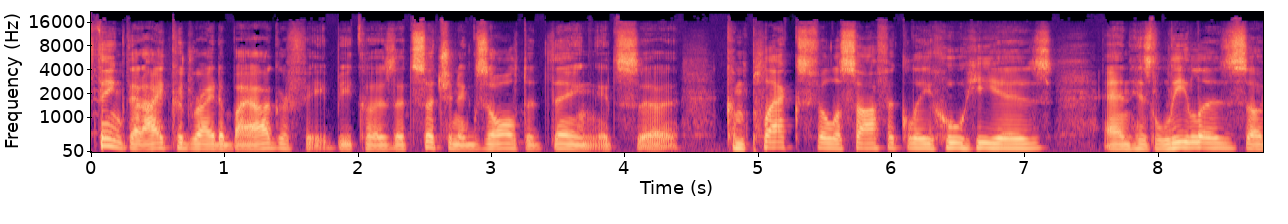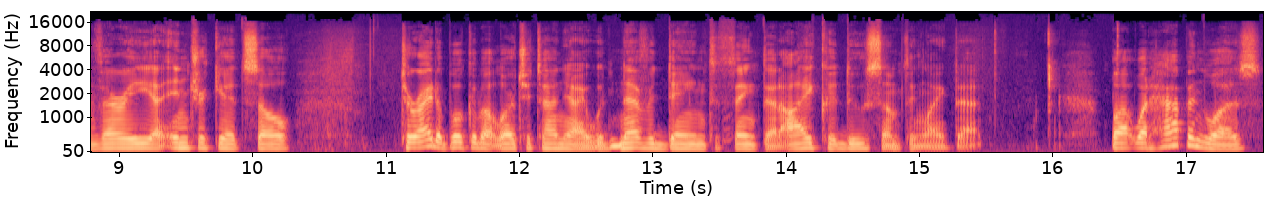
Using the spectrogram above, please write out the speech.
think that I could write a biography because that's such an exalted thing. It's uh, complex philosophically, who he is, and his leelas are very uh, intricate. So to write a book about Lord Chaitanya, I would never deign to think that I could do something like that. But what happened was,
